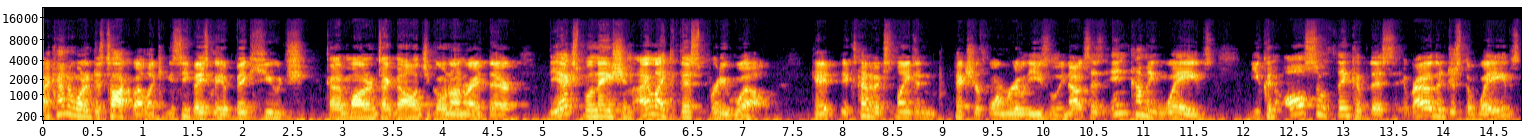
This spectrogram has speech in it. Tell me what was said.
I kind of wanted to talk about, like you can see basically a big, huge kind of modern technology going on right there. The explanation, I like this pretty well. Okay, it's kind of explained in picture form real easily. Now it says incoming waves. You can also think of this rather than just the waves.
